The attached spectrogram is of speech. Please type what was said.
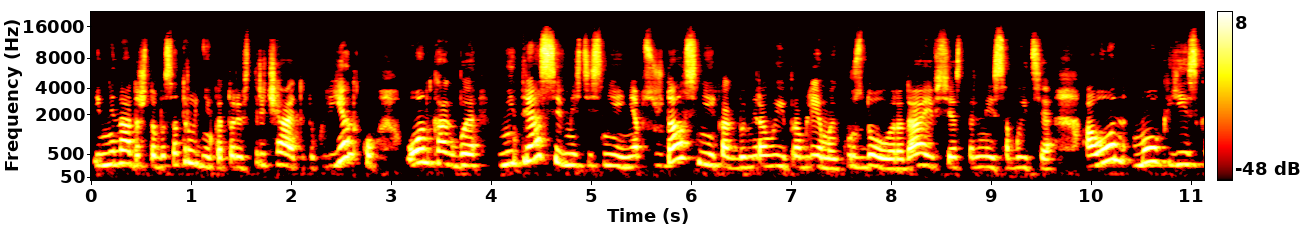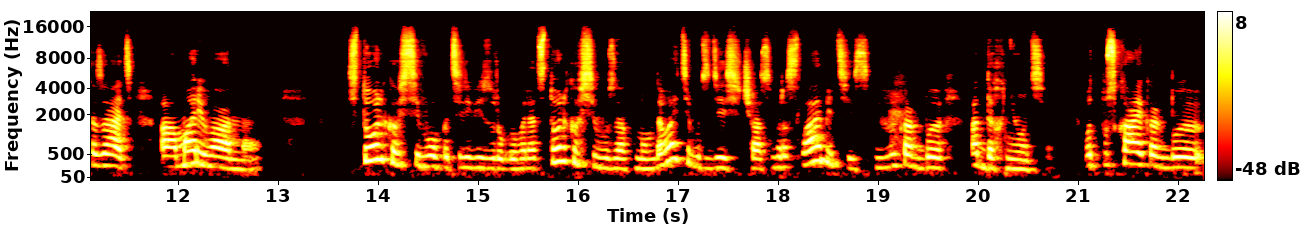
И мне надо, чтобы сотрудник, который встречает эту клиентку, он как бы не трясся вместе с ней, не обсуждал с ней как бы мировые проблемы, курс доллара, да, и все остальные события, а он мог ей сказать, а, Марья Ивановна, столько всего по телевизору говорят, столько всего за окном. Давайте вот здесь сейчас вы расслабитесь, и вы как бы отдохнете. Вот пускай как бы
